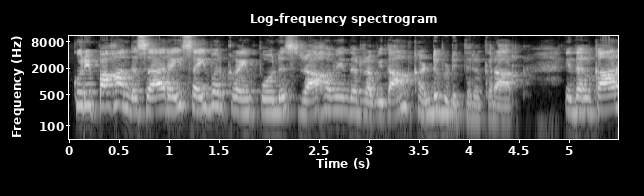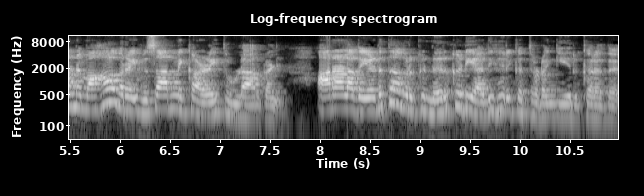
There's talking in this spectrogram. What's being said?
குறிப்பாக அந்த சாரை சைபர் கிரைம் போலீஸ் ராகவேந்தர் ரவிதான் கண்டுபிடித்திருக்கிறார். இதன் காரணமாக அவரை விசாரணைக்கு அழைத்துள்ளார்கள். ஆனால் அதையடுத்து அவருக்கு நெருக்கடி அதிகரிக்க தொடங்கி இருக்கிறது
